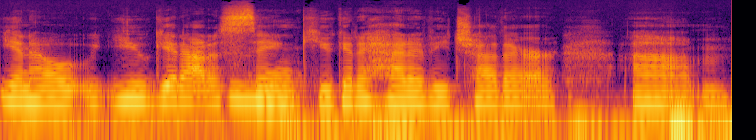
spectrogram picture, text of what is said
you know you get out of sync you get ahead of each other um,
